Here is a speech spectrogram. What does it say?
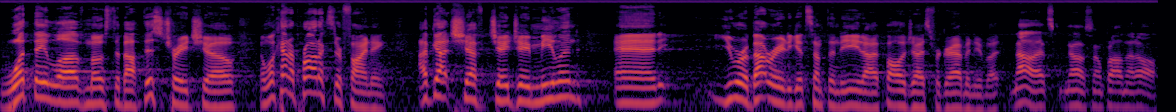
what they love most about this trade show and what kind of products they're finding. I've got Chef JJ Meeland, and you were about ready to get something to eat. I apologize for grabbing you, but. No, that's no, it's no problem at all.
